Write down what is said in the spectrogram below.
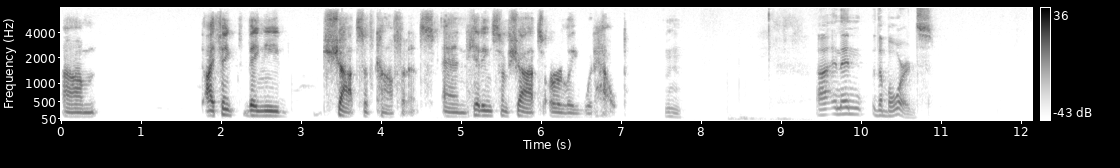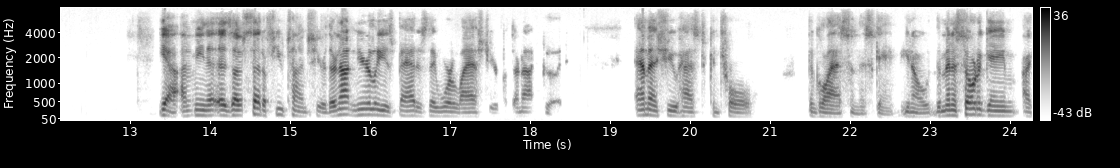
Um, I think they need shots of confidence, and hitting some shots early would help. Mm. Uh, and then the boards. Yeah, I mean, as I've said a few times here, they're not nearly as bad as they were last year, but they're not good. MSU has to control the glass in this game. You know, the Minnesota game, I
